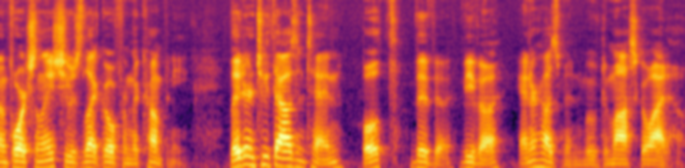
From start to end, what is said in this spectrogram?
Unfortunately, she was let go from the company. Later in 2010, both Viva, Viva and her husband moved to Moscow, Idaho.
